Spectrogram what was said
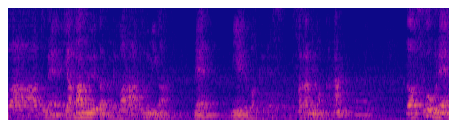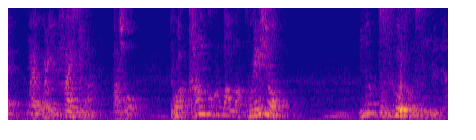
わーっとね山の上からねわーっと海がね見えるわけです。相模湾かな。だからすごくね、まあ、やっぱりハイスな場所。ところが韓国版はこれ以上。もっとすごいところに住んでんだよ。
